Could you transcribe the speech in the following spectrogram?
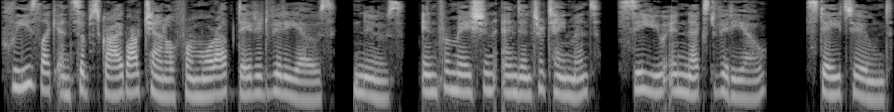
Please like and subscribe our channel for more updated videos, news, information and entertainment. See you in next video. Stay tuned.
